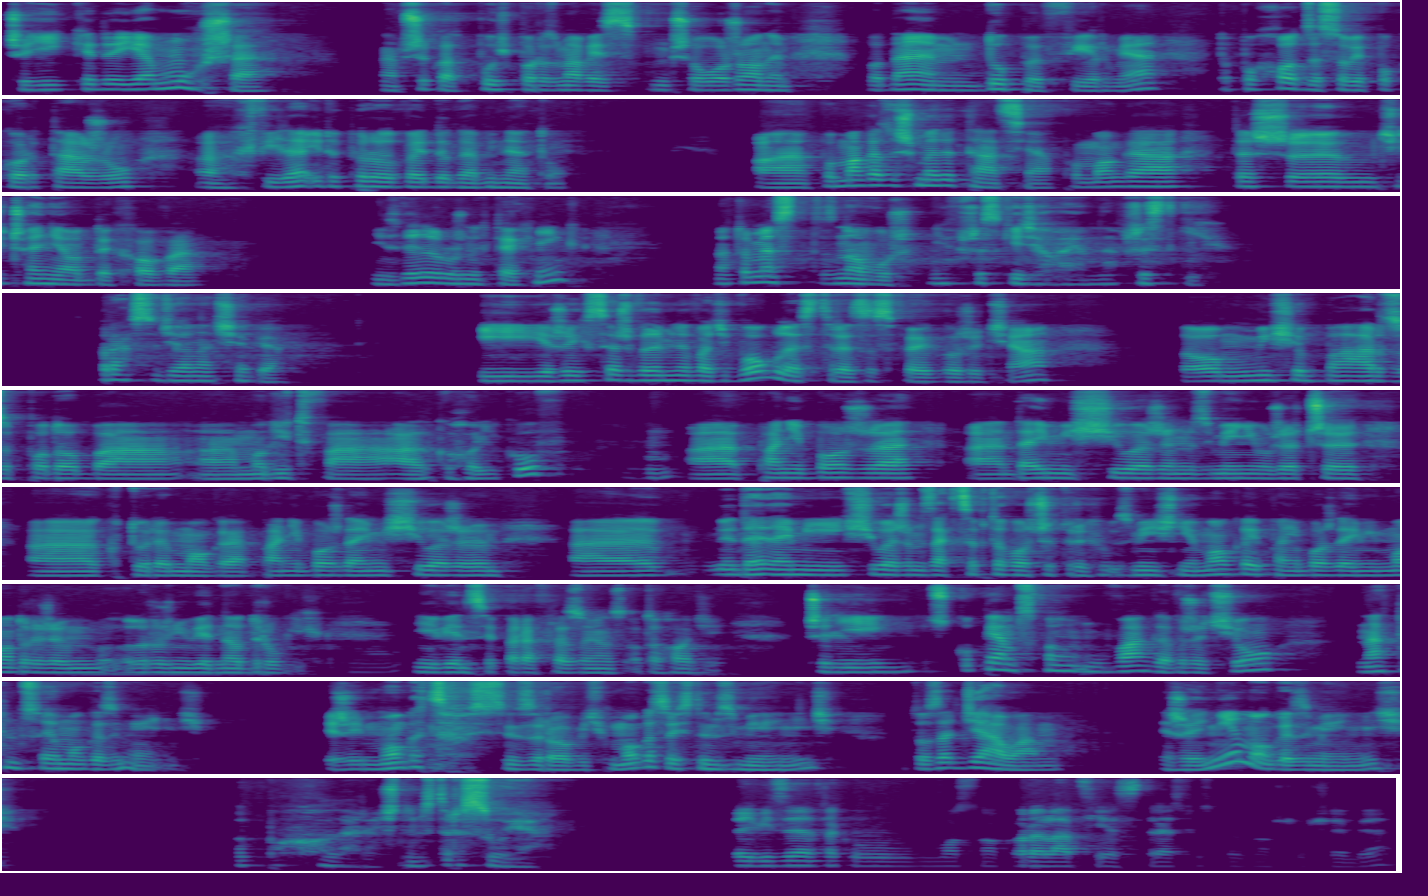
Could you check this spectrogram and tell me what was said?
Czyli kiedy ja muszę na przykład pójść porozmawiać z przełożonym, bo dałem dupy w firmie, to pochodzę sobie po korytarzu e, chwilę i dopiero wejdę do gabinetu. Pomaga też medytacja, pomaga też e, ćwiczenia oddechowe. Jest wiele różnych technik, natomiast znowuż nie wszystkie działają na wszystkich. Sprawdź, co działa na ciebie. I jeżeli chcesz wyeliminować w ogóle stres ze swojego życia, to mi się bardzo podoba e, modlitwa alkoholików. Panie Boże, daj mi siłę, żebym zmienił rzeczy, które mogę. Panie Boże, daj mi siłę, żebym daj, daj mi siłę, żebym zaakceptował rzeczy, których zmienić nie mogę i Panie Boże, daj mi mądrość, żebym odróżnił jedno od drugich. Mniej więcej parafrazując o to chodzi. Czyli skupiam swoją uwagę w życiu na tym, co ja mogę zmienić. Jeżeli mogę coś z tym zrobić, mogę coś z tym zmienić, to zadziałam. Jeżeli nie mogę zmienić, to po cholerę się tym stresuję. Tutaj widzę taką mocną korelację stresu z pewnością siebie.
